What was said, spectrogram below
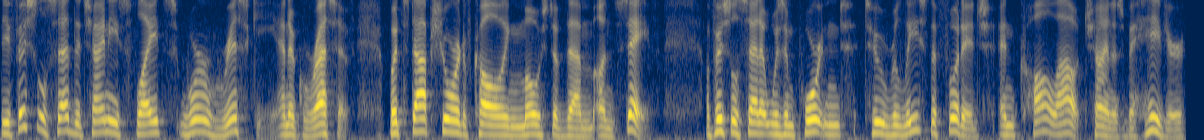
The officials said the Chinese flights were risky and aggressive, but stopped short of calling most of them unsafe. Officials said it was important to release the footage and call out China's behavior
